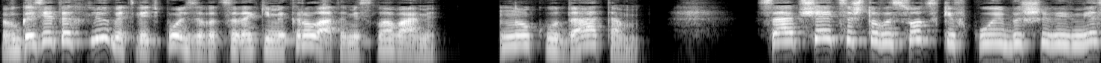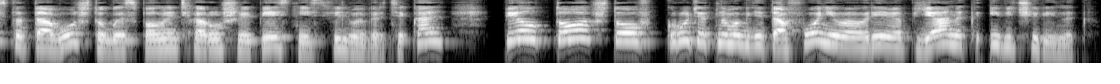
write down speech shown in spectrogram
В газетах любят ведь пользоваться такими крылатыми словами. Но куда там? Сообщается, что Высоцкий в Куйбышеве вместо того, чтобы исполнять хорошие песни из фильма «Вертикаль», пел то, что вкрутят на магнитофоне во время пьянок и вечеринок.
